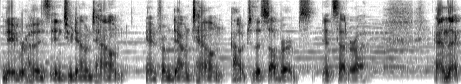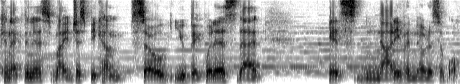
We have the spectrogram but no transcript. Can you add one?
neighborhoods into downtown and from downtown out to the suburbs, etc. And that connectedness might just become so ubiquitous that it's not even noticeable.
